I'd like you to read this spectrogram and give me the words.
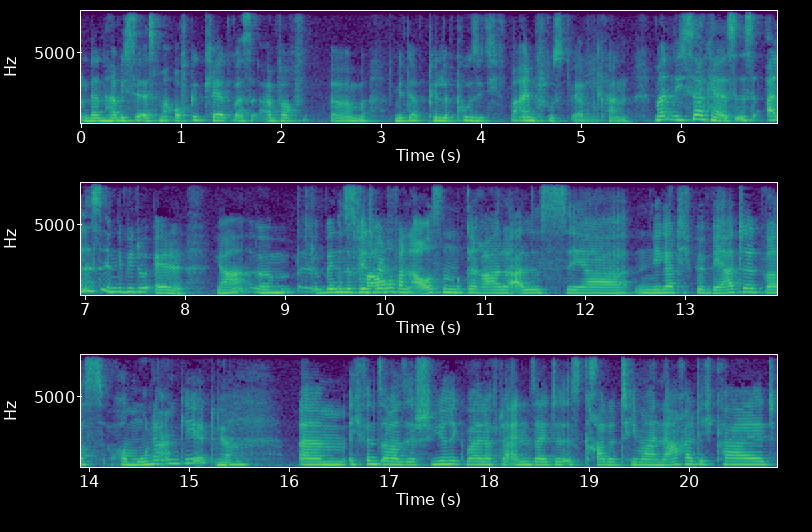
Und dann habe ich sie erstmal aufgeklärt, was einfach ähm, mit der Pille positiv beeinflusst werden kann. Man, ich sage ja, es ist alles individuell. Ja, ähm, wenn es wird halt von außen gerade alles sehr negativ bewertet, was Hormone angeht. Ja. Ähm, ich finde es aber sehr schwierig, weil auf der einen Seite ist gerade Thema Nachhaltigkeit,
